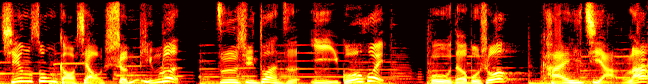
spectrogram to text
轻松搞笑神评论，资讯段子一锅烩。不得不说，开讲了。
